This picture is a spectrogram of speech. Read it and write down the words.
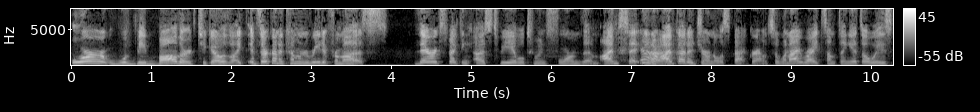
or would be bothered to go. Like if they're going to come and read it from us, they're expecting us to be able to inform them. I'm saying, you know, I've got a journalist background, so when I write something, it's always,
